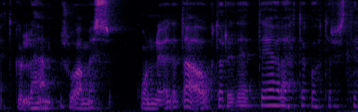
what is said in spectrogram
että kyllähän Suomessa kunnioitetaan auktoriteetteja lähtökohtaisesti.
